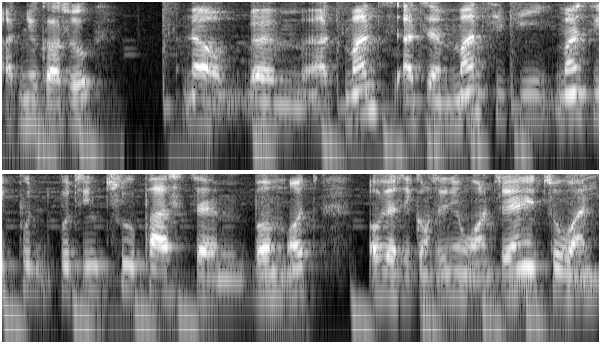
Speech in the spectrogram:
at Newcastle. Now, um, at Man, at um, Man City, Man City put, putting two past um, Bournemouth, obviously considering one, so ending 2 1.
